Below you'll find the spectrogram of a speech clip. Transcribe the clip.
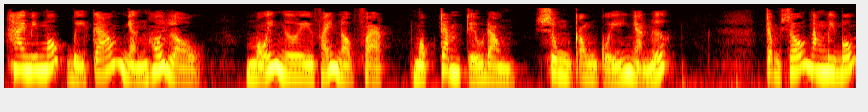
21 bị cáo nhận hối lộ, mỗi người phải nộp phạt 100 triệu đồng sung công quỹ nhà nước. Trong số 54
